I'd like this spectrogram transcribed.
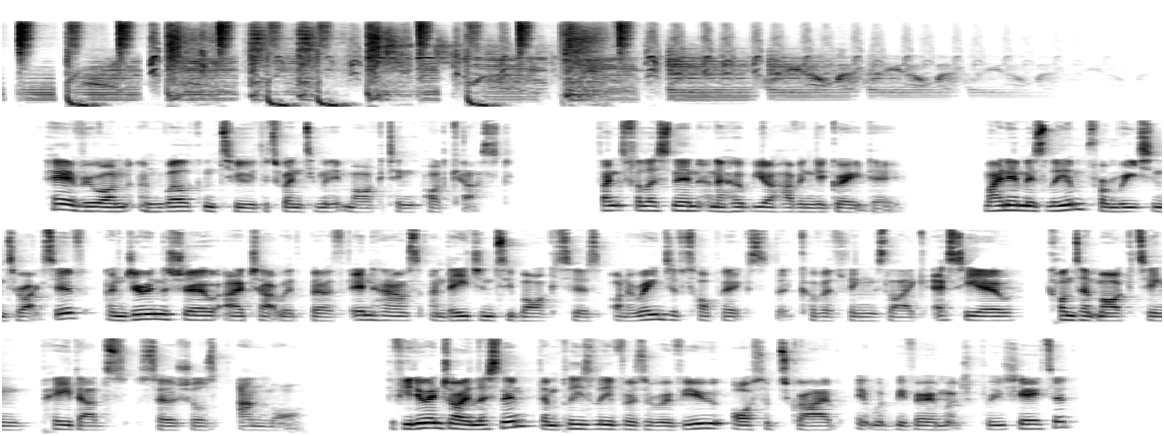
Hey everyone, and welcome to the 20 Minute Marketing Podcast. Thanks for listening, and I hope you're having a great day. My name is Liam from Reach Interactive, and during the show, I chat with both in house and agency marketers on a range of topics that cover things like SEO, content marketing, paid ads, socials, and more. If you do enjoy listening, then please leave us a review or subscribe, it would be very much appreciated.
